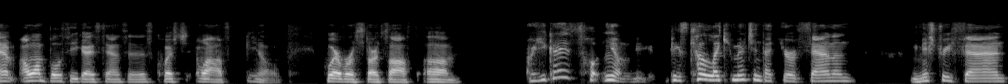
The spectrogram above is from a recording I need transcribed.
and I want both of you guys to answer this question. Well, if, you know, whoever starts off, um, are you guys, you know, because Kelly, like you mentioned that you're a fan, mystery fan,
